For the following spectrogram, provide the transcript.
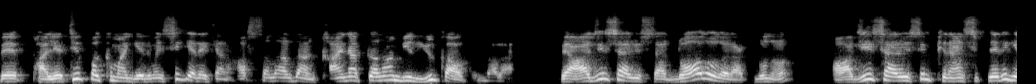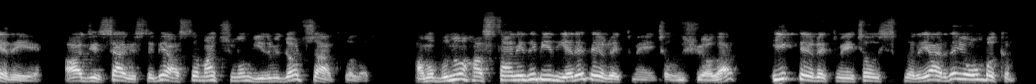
ve palyatif bakıma girmesi gereken hastalardan kaynaklanan bir yük altındalar. Ve acil servisler doğal olarak bunu acil servisin prensipleri gereği acil serviste bir hasta maksimum 24 saat kalır. Ama bunu hastanede bir yere devretmeye çalışıyorlar. İlk devretmeye çalıştıkları yerde yoğun bakım.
